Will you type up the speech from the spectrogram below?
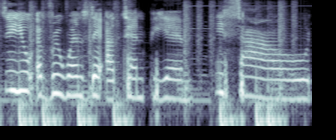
See you every Wednesday at 10 p.m. Peace out.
